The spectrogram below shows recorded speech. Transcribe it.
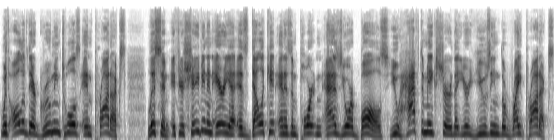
with all of their grooming tools and products. Listen, if you're shaving an area as delicate and as important as your balls, you have to make sure that you're using the right products.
